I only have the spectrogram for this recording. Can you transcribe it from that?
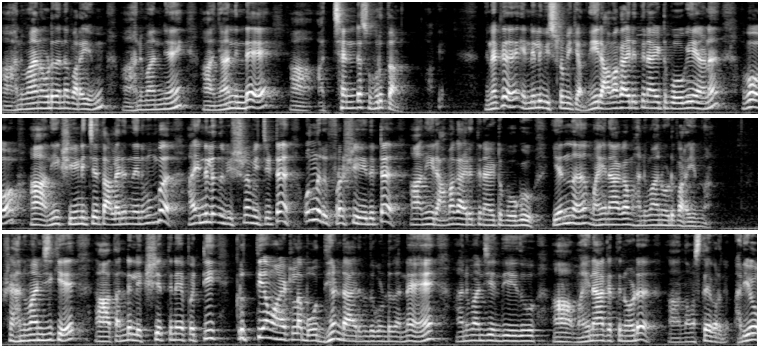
ആ ഹനുമാനോട് തന്നെ പറയും ആ ഹനുമാനെ ആ ഞാൻ നിന്റെ ആ അച്ഛന്റെ സുഹൃത്താണ്. നിനക്ക് എന്നിൽ വിശ്രമിക്കാം. നീ രാമകാര്യത്തിനായിട്ട് പോവുകയാണ്. അപ്പോൾ ആ നീ ക്ഷീണിച്ച് തളരുന്നതിന് മുമ്പ് എന്നിലൊന്ന് വിശ്രമിച്ചിട്ട് ഒന്ന് റിഫ്രഷ് ചെയ്തിട്ട് ആ നീ രാമകാര്യത്തിനായിട്ട് പോകൂ എന്ന് മയനാകം ഹനുമാനോട് പറയുന്നതാണ് പക്ഷേ ഹനുമാൻജിക്ക് തന്റെ ലക്ഷ്യത്തിനെ പറ്റി കൃത്യമായിട്ടുള്ള ബോധ്യം ഉണ്ടായിരുന്നത് കൊണ്ട് തന്നെ ഹനുമാൻജി എന്ത് ചെയ്തു? ആ മൈനാകത്തിനോട് നമസ്തേ പറഞ്ഞു. ഹരിയോ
